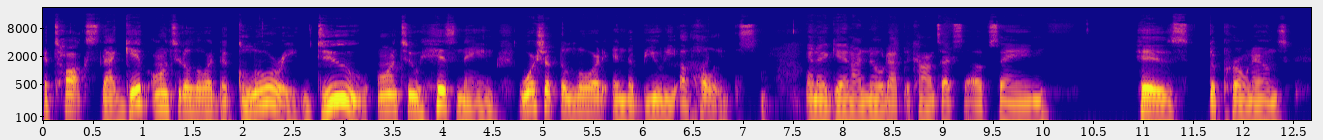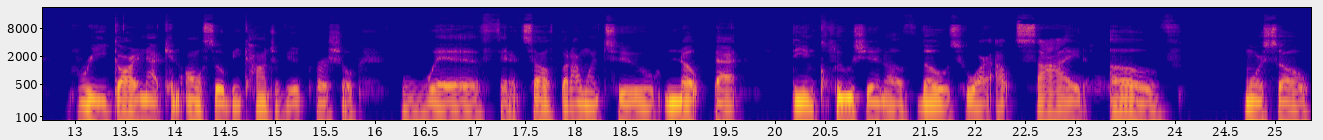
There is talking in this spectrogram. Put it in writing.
it talks that give unto the Lord the glory due unto his name, worship the Lord in the beauty of holiness. And again, I know that the context of saying his, the pronouns regarding that can also be controversial within itself. But I want to note that the inclusion of those who are outside of more so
